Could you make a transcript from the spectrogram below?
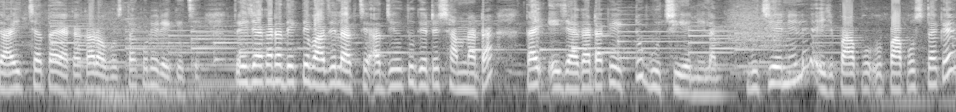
যা ইচ্ছা তা একাকার অবস্থা করে রেখেছে। তো এই জায়গাটা দেখতে বাজে লাগছে। আর যেহেতু গেটের সামনাটা, তাই এই জায়গাটাকে একটু গুছিয়ে নিলাম। গুছিয়ে নিলে এই যে পাপ- পাপোশটাকে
